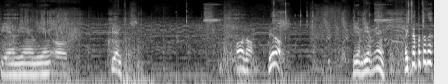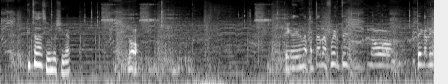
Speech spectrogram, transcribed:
Bien, bien, bien. Oh. Vientos. Oh, no. Cuidado. Bien, bien, bien. Ahí está, patada. ¿Qué estás haciendo, China? No. Pégale una patada fuerte. No. Pégale.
